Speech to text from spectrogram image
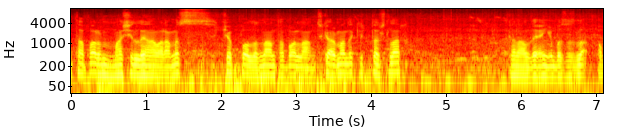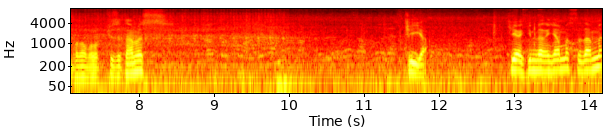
tapar maşillığına varamız. Köpbolu nan taparlarını çıkarmadık yurttaşlar. Kanalda yangi basızla abone olup gözetemiz. Kia. Kia kimden ekenmiş sizden mi?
